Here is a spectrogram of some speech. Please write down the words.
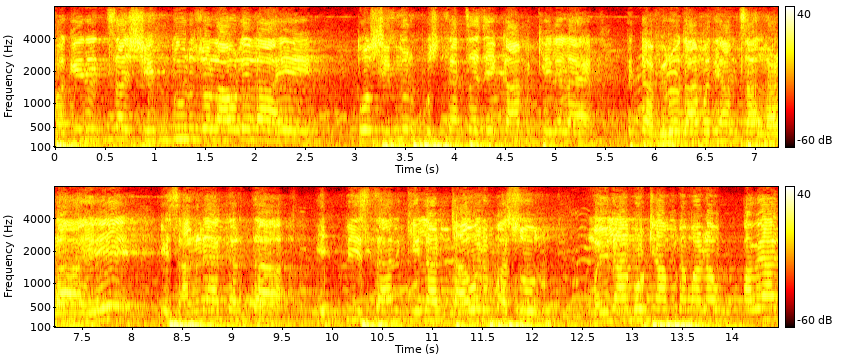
भगिनींचा सिंदूर जो लावलेला आहे तो सिंदूर पुसण्याचं जे काम केलेलं आहे त्या विरोधामध्ये आमचा लढा आहे. हे सांगण्याकरता एकतीस तारखेला टावर पासून महिला मोठ्या प्रमाणावर व्हाव्यात.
